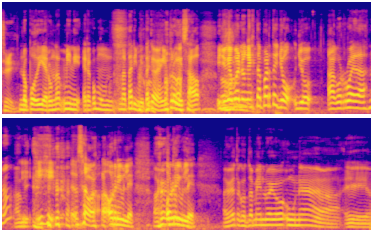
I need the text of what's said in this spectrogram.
Sí. no podía, era una mini, era como una tarimita que habían improvisado. Y yo No, que bueno, en esta parte yo, yo hago ruedas, ¿no? Y, y- o sea, horrible, horrible. a mí me tocó también luego una, eh,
